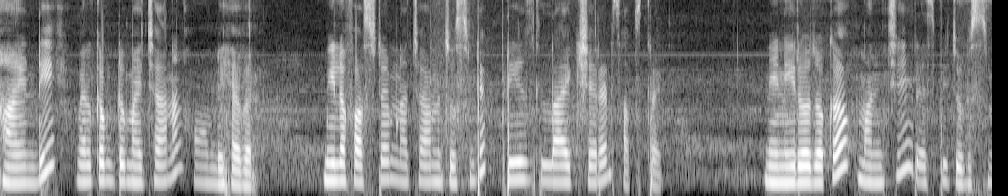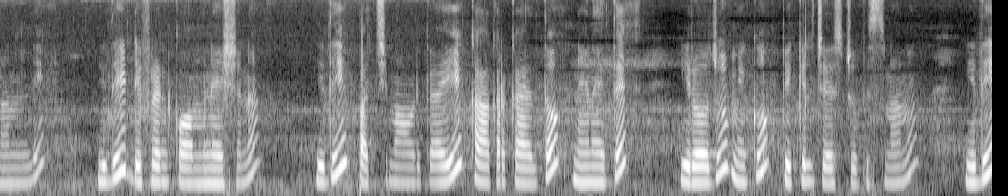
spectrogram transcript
హాయ్ అండి welcome to my channel home the heaven మీలో ఫస్ట్ టైం నా ఛానల్ చూస్తుంటే please like share and subscribe నేను ఈరోజు ఒక మంచి రెసిపీ చూపిస్తున్నానండి ఇది డిఫరెంట్ కాంబినేషన్ ఇది పచ్చి మామిడికాయ కాకరకాయలతో నేనైతే ఈరోజు మీకు పికిల్ చేసి చూపిస్తున్నాను ఇది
